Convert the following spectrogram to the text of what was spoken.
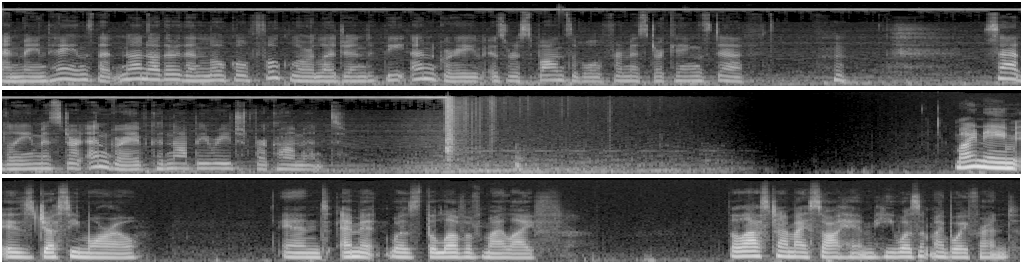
and maintains that none other than local folklore legend, the Engrave, is responsible for Mr. King's death. Sadly, Mr. Engrave could not be reached for comment. My name is Jesse Morrow, and Emmett was the love of my life. The last time I saw him, he wasn't my boyfriend.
